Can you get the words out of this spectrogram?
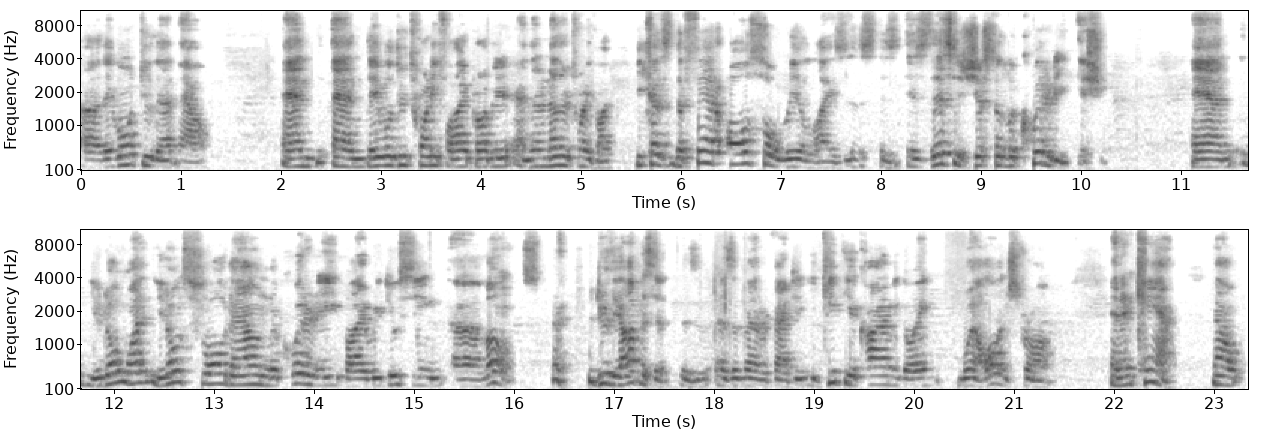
Uh, they won't do that now and and they will do 25 probably and then another 25 because the fed also realizes is, is this is just a liquidity issue. And you don't want you don't slow down liquidity by reducing uh, loans. You do the opposite as, as, a matter of fact. You, you keep the economy going well and strong and it can. Now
